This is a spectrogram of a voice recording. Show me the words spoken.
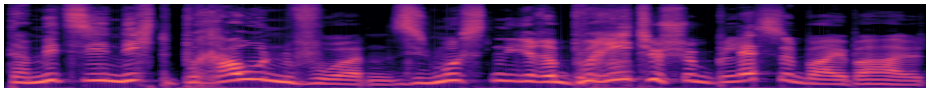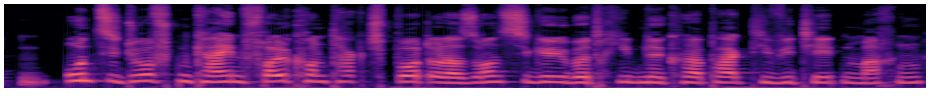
damit sie nicht braun wurden. Sie mussten ihre britische Blässe beibehalten. Und sie durften keinen Vollkontaktsport oder sonstige übertriebene Körperaktivitäten machen,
